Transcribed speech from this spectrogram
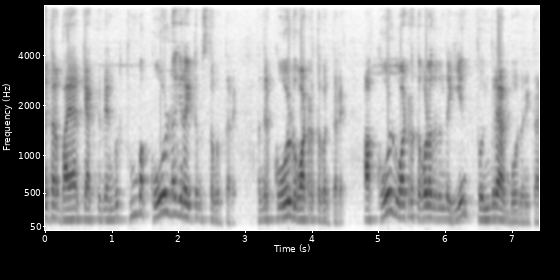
ಒಂಥರ ಬಾಯಾರಿಕೆ ಆಗ್ತಿದೆ ಅಂದ್ಬಿಟ್ಟು ತುಂಬ ಕೋಲ್ಡ್ ಆಗಿರೋ ಐಟಮ್ಸ್ ತೊಗೊತಾರೆ ಅಂದರೆ ಕೋಲ್ಡ್ ವಾಟರ್ ತೊಗೊತಾರೆ ಆ ಕೋಲ್ಡ್ ವಾಟರ್ ತಗೊಳ್ಳೋದ್ರಿಂದ ಏನು ತೊಂದರೆ ಆಗ್ಬೋದು ಅನಿತಾ?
